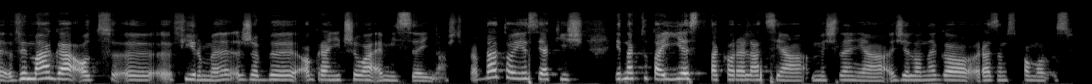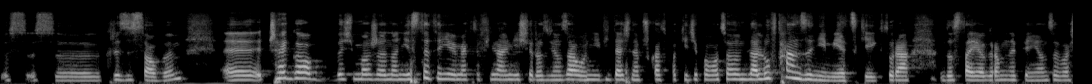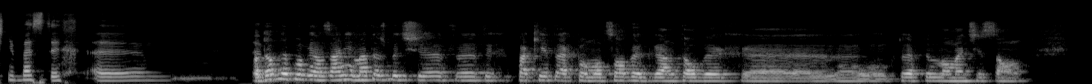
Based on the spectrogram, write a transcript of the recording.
wymaga od firmy, żeby ograniczyła emisyjność, prawda? To jest jakiś, jednak tutaj jest ta korelacja myślenia zielonego razem z, pomo- z, z, z kryzysowym, czego być może, no niestety nie wiem, jak to finalnie się rozwiązało, nie widać na przykład w pakiecie pomocowym dla Lufthansa niemieckiej, która dostaje ogromne pieniądze właśnie bez tych. Podobne powiązanie ma też być w tych pakietach pomocowych, grantowych, e, e, które w tym momencie są,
